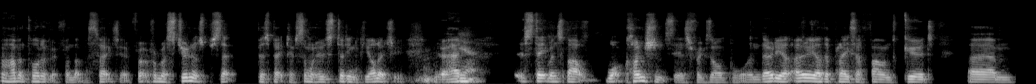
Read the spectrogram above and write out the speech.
I haven't thought of it from that perspective. From, from a student's perspective, someone who's studying theology, you know, had yeah. statements about what conscience is, for example. And the only, only other place I found good um,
